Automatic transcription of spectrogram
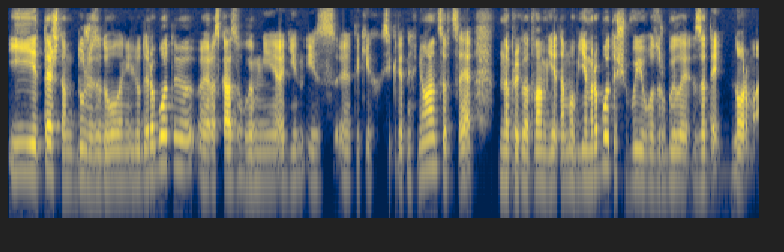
І теж там дуже задоволені люди роботою. Е, Розказували мені один із е, таких секретних нюансів. Це, наприклад, вам є там об'єм роботи, щоб ви його зробили за день. Норма.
